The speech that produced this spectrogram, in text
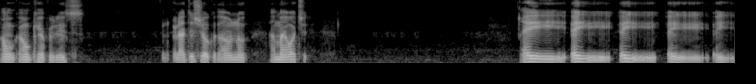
I don't, I don't care for this. Not this show, cause I don't know. I might watch it. Hey, hey, hey, hey, hey.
